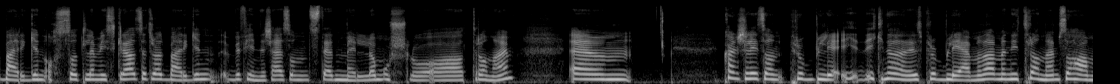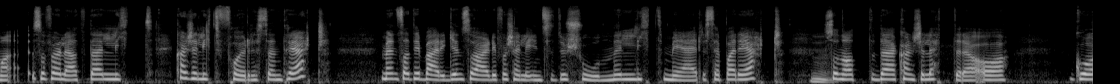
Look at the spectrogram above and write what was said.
Bergen også til en viss grad. Så jeg tror at Bergen befinner seg et sted mellom Oslo og Trondheim. Ehm, kanskje litt sånn proble Ikke nødvendigvis problemet, da, men i Trondheim så, har man, så føler jeg at det er litt, kanskje litt for sentrert. Mens at i Bergen så er de forskjellige institusjonene litt mer separert. Mm. Sånn at det er kanskje lettere å gå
